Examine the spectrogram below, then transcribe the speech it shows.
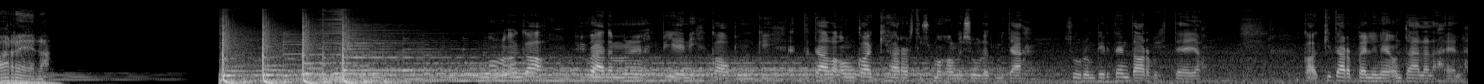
Areena. On aika hyvä tämmöinen pieni kaupunki, että täällä on kaikki harrastusmahdollisuudet, mitä suurin piirtein tarvitsee ja kaikki tarpeellinen on täällä lähellä.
